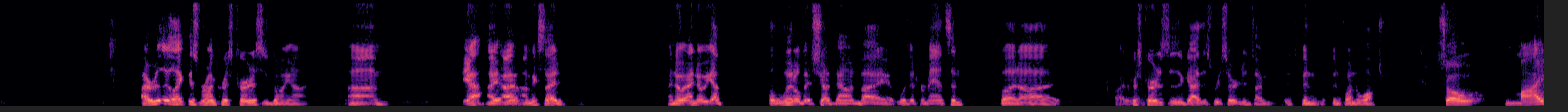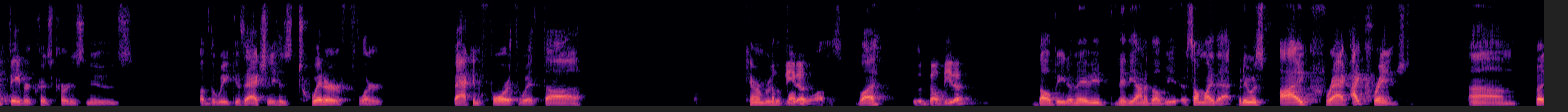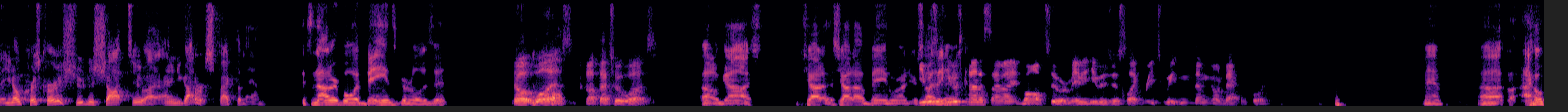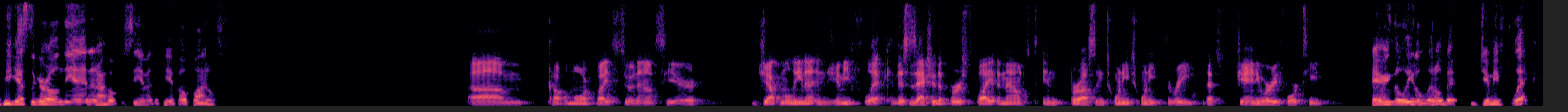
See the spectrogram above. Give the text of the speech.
I really like this run Chris Curtis is going on. Um, yeah, I, I I'm excited. I know I know he got a little bit shut down by was it Hermansson, but uh, Right, Chris Curtis is a guy that's resurgence. I'm it's been it's been fun to watch. So my favorite Chris Curtis news of the week is actually his Twitter flirt back and forth with uh can't remember who the fuck it was. What? Was it Belbita? Belbita, maybe Viviana Belbita or something like that. But it was I cracked I cringed. Um, but you know, Chris Curtis shooting a shot too. I, I mean you gotta respect the man. It's not our boy Baines girl, is it? No, it was. I thought that's who it was. Oh gosh. Shout out shout out Bane. We're on your He side. was he was kind of semi involved too, or maybe he was just like retweeting them going back and forth. man. Uh, I hope he gets the girl in the end, and I hope to see him at the PFL finals. Um, couple more fights to announce here. Jeff Molina and Jimmy Flick. This is actually the first fight announced in for us in 2023. That's January 14th. Bearing the lead a little bit. Jimmy Flick,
